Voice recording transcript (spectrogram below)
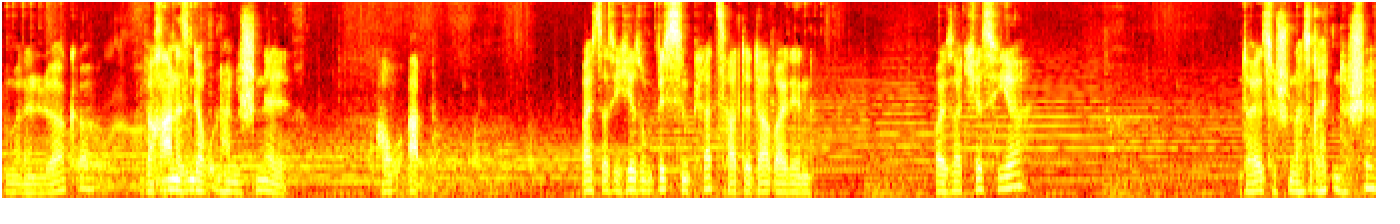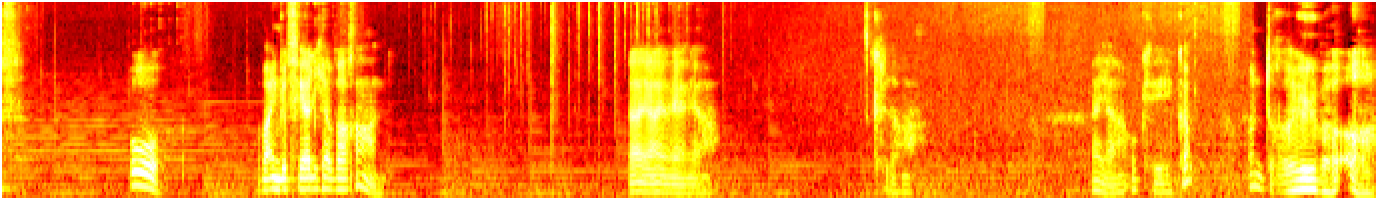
Haben wir den Lurker? Warane sind ja auch unheimlich schnell. Hau ab. Weiß, dass ich hier so ein bisschen Platz hatte, da bei den Häusertjes hier. Da ist ja schon das rettende Schiff. Oh, aber ein gefährlicher Varan. Ja, ja, ja, ja. Ist klar. Ja, ja, okay. Komm. Und drüber. Oh.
